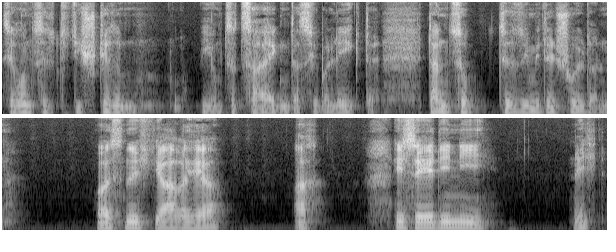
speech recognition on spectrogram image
Sie runzelte die Stirn, wie um zu zeigen, dass sie überlegte. Dann zuckte sie mit den Schultern. Was nicht, Jahre her? Ach, ich sehe die nie. Nicht?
